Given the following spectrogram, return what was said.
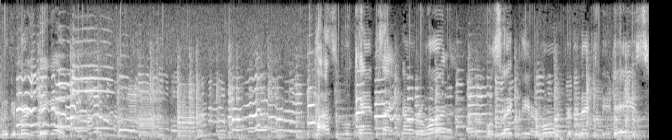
Looking for the big elk. Possible campsite number one. Most likely our home for the next few days.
